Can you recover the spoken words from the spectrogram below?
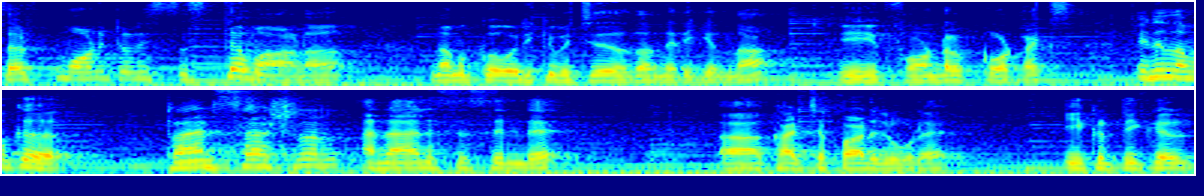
സെൽഫ് മോണിറ്ററിംഗ് സിസ്റ്റമാണ് നമുക്ക് ഒരുക്കി വെച്ച് തന്നിരിക്കുന്ന ഈ ഫ്രോണ്ടൽ കോട്ടക്സ് ഇനി നമുക്ക് ട്രാൻസാക്ഷണൽ അനാലിസിസിന്റെ കാഴ്ചപ്പാടിലൂടെ ഈ ക്രിട്ടിക്കൽ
